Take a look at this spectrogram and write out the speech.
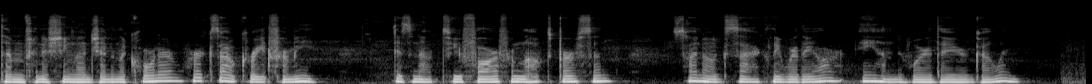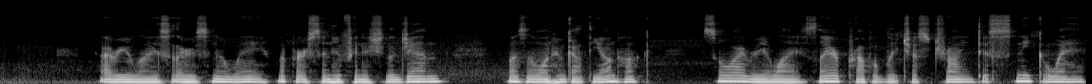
Them finishing the gen in the corner works out great for me. It is not too far from the hooked person, so I know exactly where they are and where they are going. I realize there is no way the person who finished the gen was the one who got the unhook, so I realize they are probably just trying to sneak away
